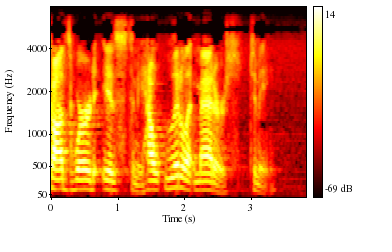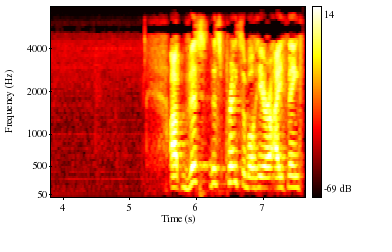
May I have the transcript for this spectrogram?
God's word is to me, how little it matters to me. Uh, this, this principle here, I think,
